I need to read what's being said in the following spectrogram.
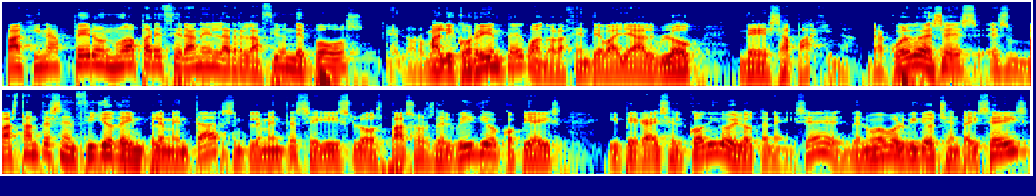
página, pero no aparecerán en la relación de post, normal y corriente, cuando la gente vaya al blog de esa página. ¿De acuerdo? Es, es, bastante sencillo de implementar, simplemente seguís los pasos del vídeo, copiáis y pegáis el código y lo tenéis. ¿eh? De nuevo, el vídeo 86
